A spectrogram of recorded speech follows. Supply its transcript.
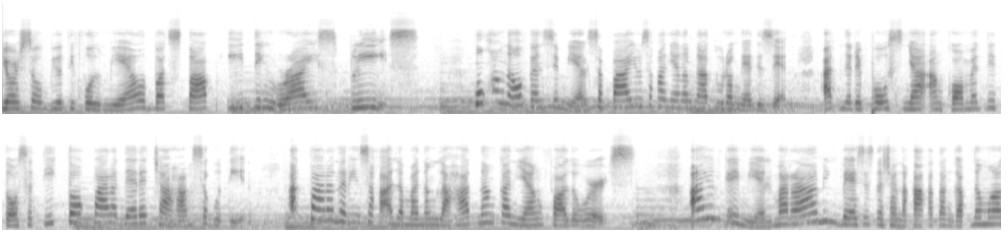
You're so beautiful, Miel, but stop eating rice, please. Mukhang na-offend si Miel sa payo sa kanya ng naturang netizen at nirepost niya ang comment nito sa TikTok para derechahang sagutin at para na rin sa kaalaman ng lahat ng kanyang followers. Ayon kay Miel, maraming beses na siyang nakakatanggap ng mga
